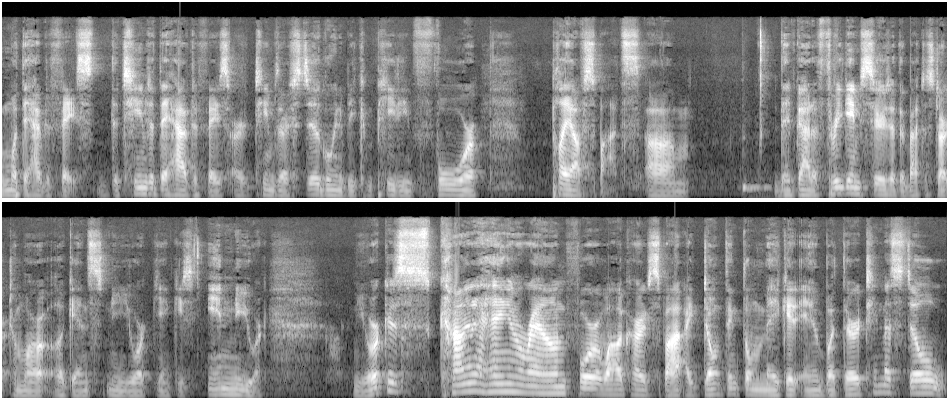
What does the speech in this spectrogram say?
in what they have to face. The teams that they have to face are teams that are still going to be competing for playoff spots. Um, they've got a three game series that they're about to start tomorrow against New York Yankees in New York. New York is kind of hanging around for a wild card spot. I don't think they'll make it in, but they're a team that's still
